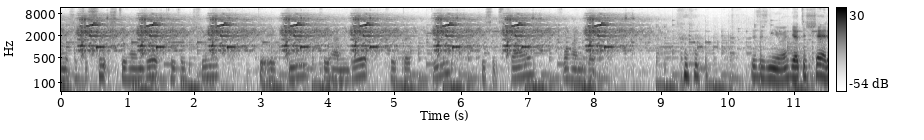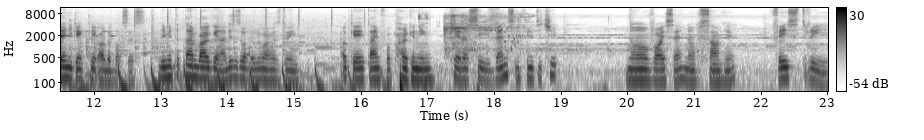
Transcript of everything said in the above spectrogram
166, 200, 233, 280, 300, 230, 265, 400. this is new eh? You have to share then you can click all the boxes. Limited time bargain, ah. this is what everyone was doing. Okay, time for bargaining. Okay, let's see. Events, Infinity Chip. No voice eh, no sound here. Phase 3.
